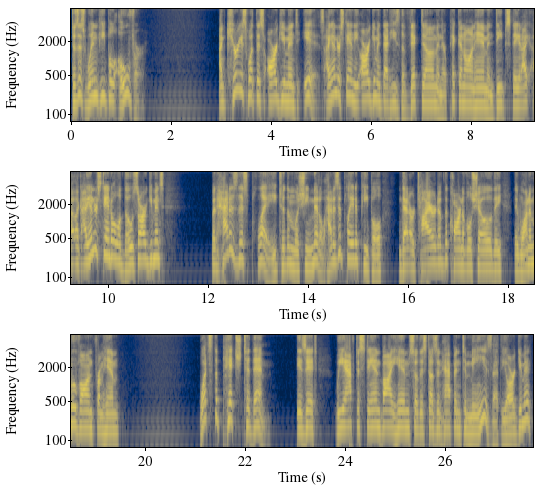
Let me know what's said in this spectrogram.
Does this win people over? I'm curious what this argument is. I understand the argument that he's the victim and they're picking on him and deep state. I, I like I understand all of those arguments, but how does this play to the mushy middle? How does it play to people that are tired of the carnival show. They they want to move on from him. What's the pitch to them? Is it we have to stand by him so this doesn't happen to me? Is that the argument?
